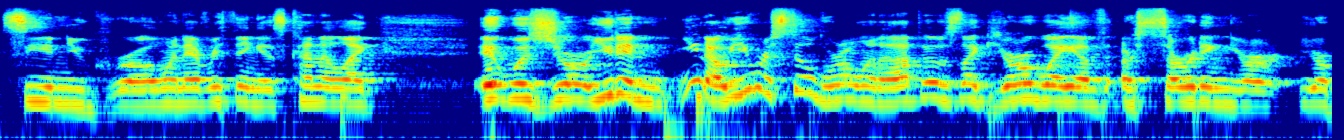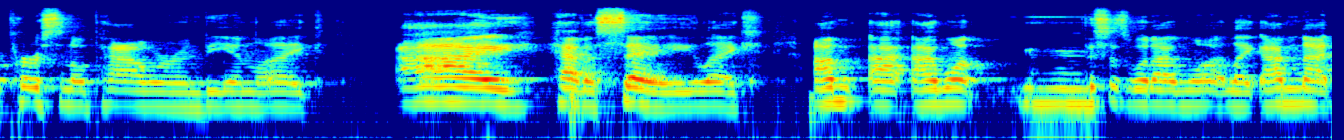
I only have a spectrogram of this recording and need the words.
seeing you grow and everything is kind of like it was your you didn't you know you were still growing up it was like your way of asserting your your personal power and being like i have a say like i'm i, I want Mhm. this is what i want like i'm not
